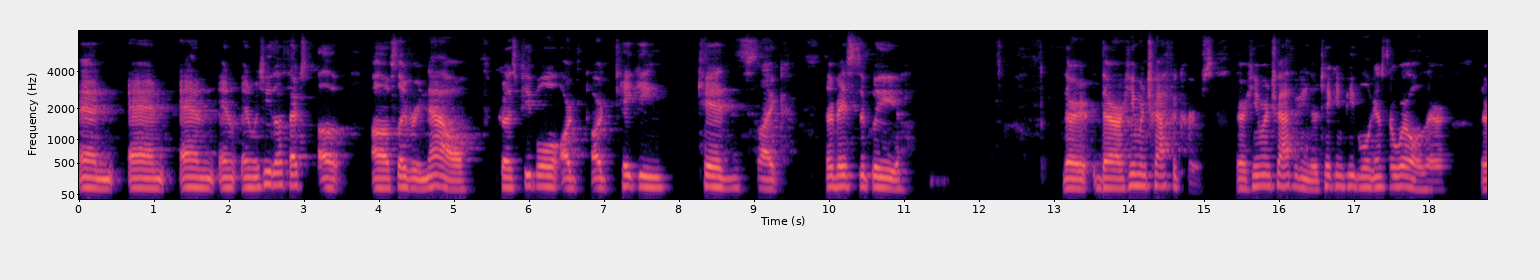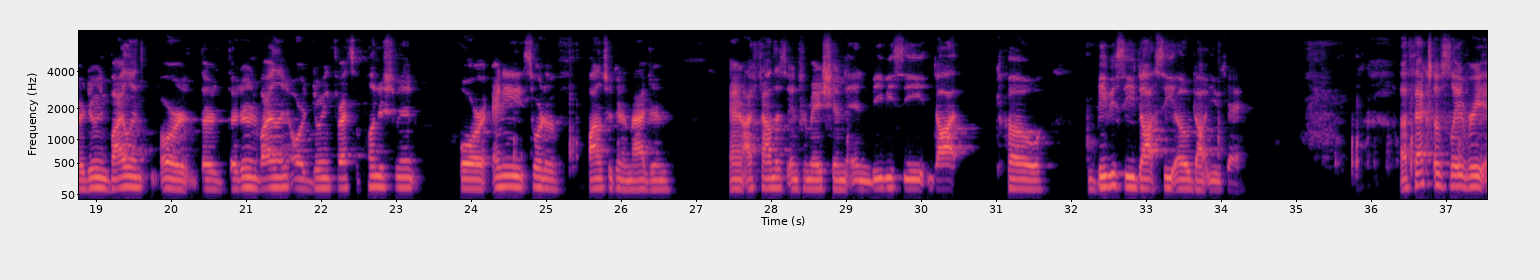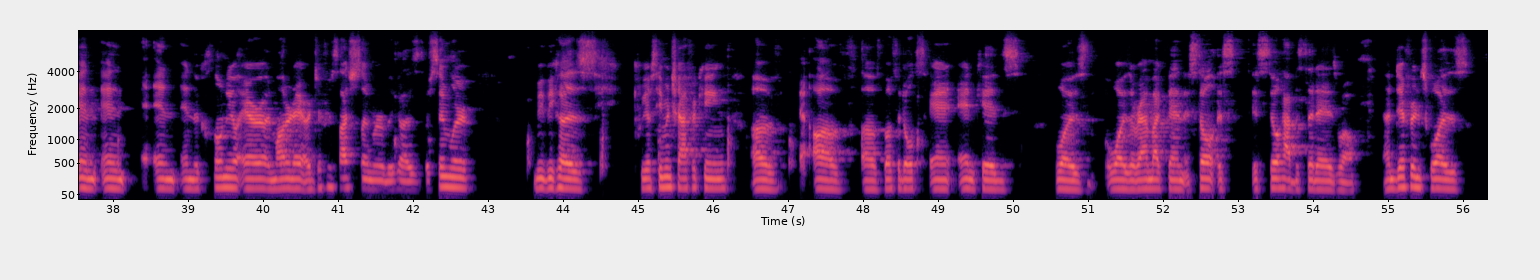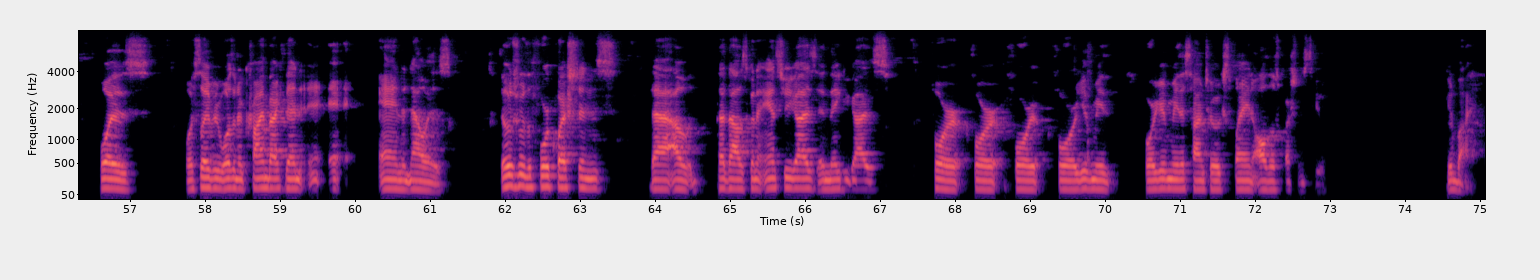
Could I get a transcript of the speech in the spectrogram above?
And and and and and we see the effects of of slavery now because people are are taking kids like they're basically they're they're human traffickers. They're human trafficking. They're taking people against their will. They're they're doing violent or they're they're doing violent or doing threats of punishment or any sort of violence you can imagine. And I found this information in bbc.co bbc.co.uk. Effects of slavery in in in in the colonial era and modern day are different slash similar because they're similar because because human trafficking of of of both adults and, and kids was was around back then. It still it's, it still happens today as well. And difference was was was slavery wasn't a crime back then and, and it now is. Those were the four questions that I that I was going to answer you guys, and thank you guys for for for for giving me for giving me this time to explain all those questions to you. Goodbye.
